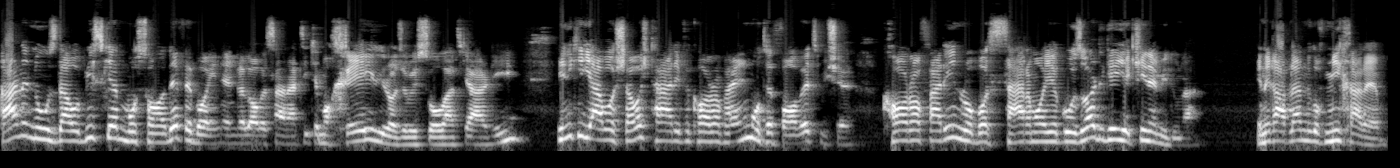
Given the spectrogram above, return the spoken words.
قرن 19 و 20 که مصادف با این انقلاب صنعتی که ما خیلی راجع صحبت کردیم اینی که یواش یواش تعریف کارآفرینی متفاوت میشه. کارآفرین رو با سرمایه گذار دیگه یکی نمی‌دونن. یعنی قبلا می‌گفت می‌خره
